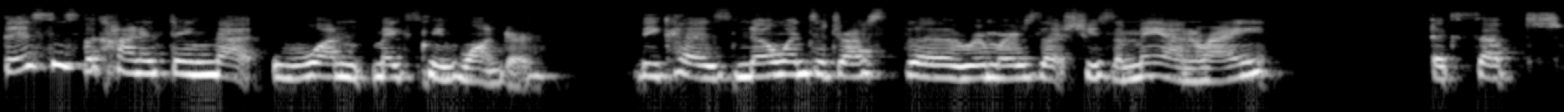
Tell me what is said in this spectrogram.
this is the kind of thing that one makes me wonder because no one's addressed the rumors that she's a man, right? Except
